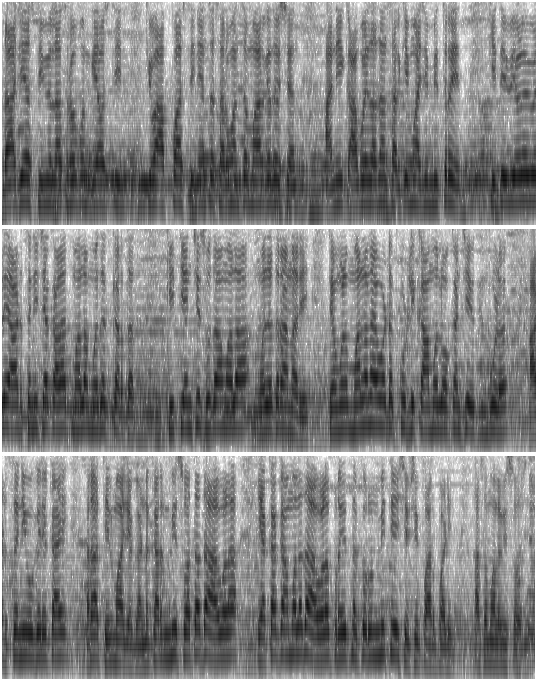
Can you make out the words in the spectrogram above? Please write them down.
दाजे असतील विलासराव बनगे असतील किंवा आप्पा असतील यांचं सर्वांचं मार्गदर्शन आणि अभयदादांसारखे माझे मित्र आहेत की ते वेळोवेळी अडचणीच्या काळात मला मदत करतात की त्यांची सुद्धा मला मदत राहणार आहे. त्यामुळे मला नाही वाटत कुठली कामं लोकांची येतील पुढं. अडचणी वगैरे काय राहतील माझ्याकडनं. कारण मी स्वतः दहा वेळा एका कामाला दहा वेळा प्रयत्न करून मी ते यशस्वी पार पाडेल असा मला विश्वास आहे.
